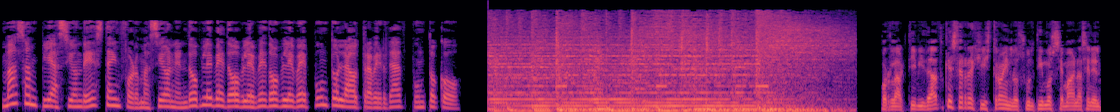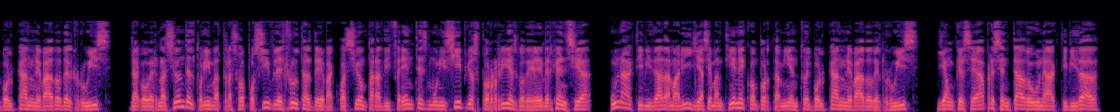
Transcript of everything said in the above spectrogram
Más ampliación de esta información en www.laotraverdad.co. Por la actividad que se registró en las últimas semanas en el volcán Nevado del Ruiz, la gobernación del Tolima trazó posibles rutas de evacuación para diferentes municipios por riesgo de emergencia. Una actividad amarilla se mantiene comportamiento el volcán Nevado del Ruiz, y aunque se ha presentado una actividad,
